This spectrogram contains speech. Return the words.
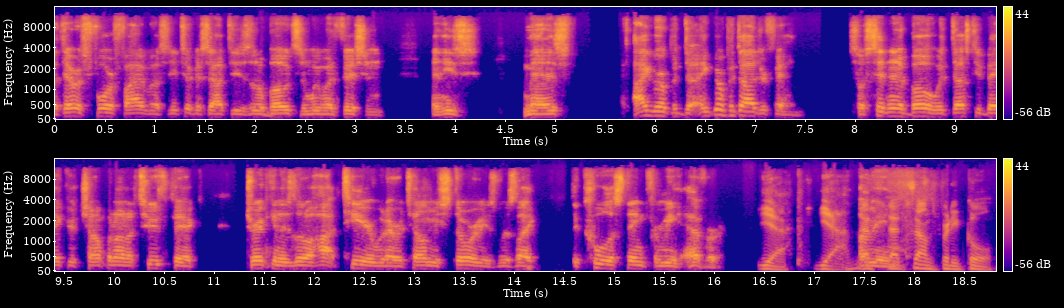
but there was four or five of us. And he took us out to these little boats and we went fishing. And he's man, is I grew up a I grew up a Dodger fan. So sitting in a boat with Dusty Baker chomping on a toothpick, drinking his little hot tea or whatever, telling me stories was like the coolest thing for me ever. Yeah, yeah. I That, mean- that sounds pretty cool.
